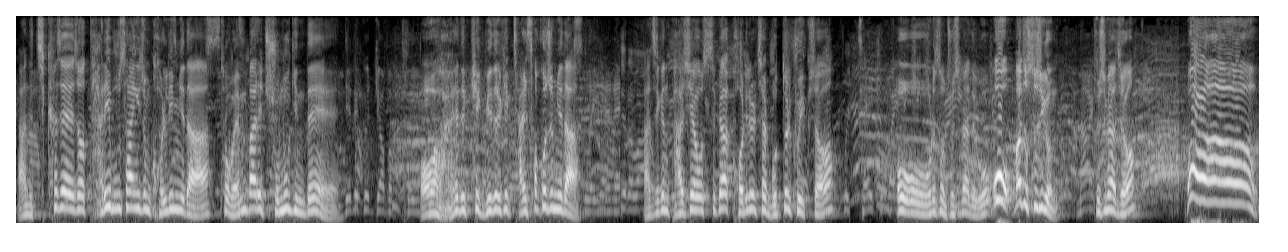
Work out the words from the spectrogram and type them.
아 근데 치카제 저 다리 부상이 좀 걸립니다. 저 왼발이 주묵인데. 어 헤드킥 미들킥 잘 섞어줍니다. 아직은 바시오스가 거리를 잘 못 뚫고 있죠 오, 오 오른손 조심해야 되고. 오 맞았어 지금. 조심해야죠. 오!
